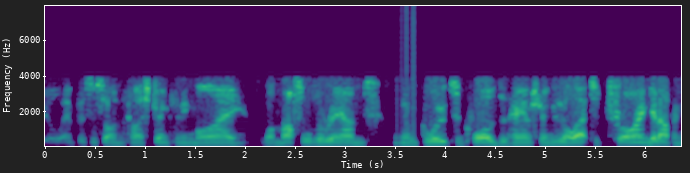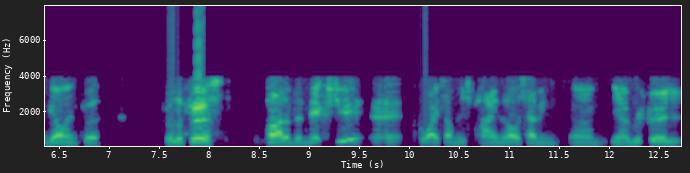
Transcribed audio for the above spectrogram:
real emphasis on kind of strengthening my my muscles around you know, glutes and quads and hamstrings and all that to try and get up and going for for the first part of the next year and away some of this pain that I was having, um, you know, referred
